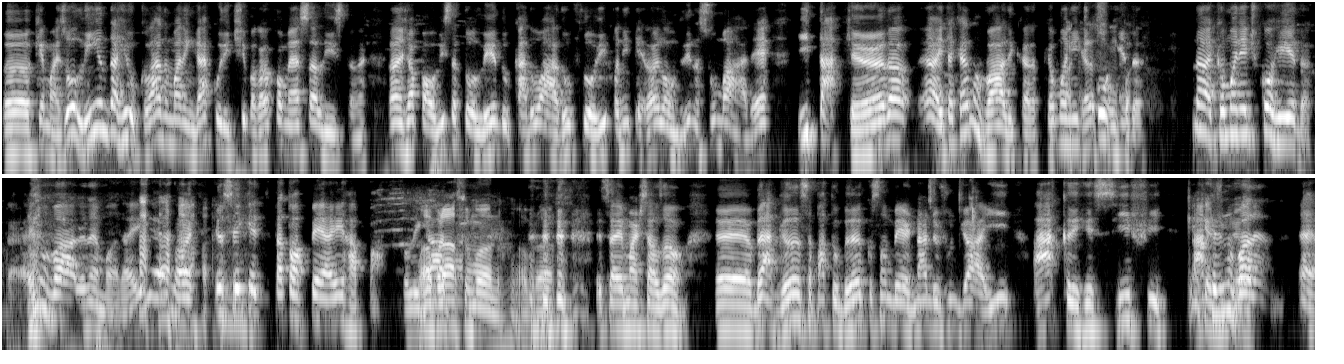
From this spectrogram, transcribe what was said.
O uh, que mais? Olinda, Rio Claro, Maringá, Curitiba, agora começa a lista, né? Laranjal Paulista, Toledo, Caruaru, Floripa, Niterói, Londrina, Sumaré, Itaquera. Ah, Itaquera não vale, cara, porque é uma mania de corrida. Não, é que é mania de corrida, cara. Aí não vale, né, mano? Aí é nóis. Eu sei que é tatuapé aí, rapaz. Tô ligado. Um abraço, mano. Um abraço. Isso aí, Marcelzão. É, Bragança, Pato Branco, São Bernardo, Jundiaí, Acre, Recife, quem Acre não vale. É,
